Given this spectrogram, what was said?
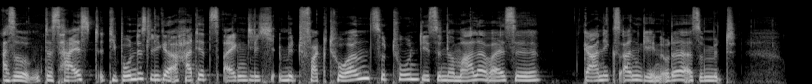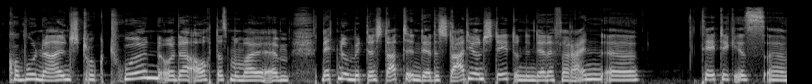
Also das heißt, die Bundesliga hat jetzt eigentlich mit Faktoren zu tun, die sie normalerweise gar nichts angehen, oder? Also mit kommunalen Strukturen oder auch, dass man mal ähm, nicht nur mit der Stadt, in der das Stadion steht und in der der Verein äh, tätig ist, äh,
